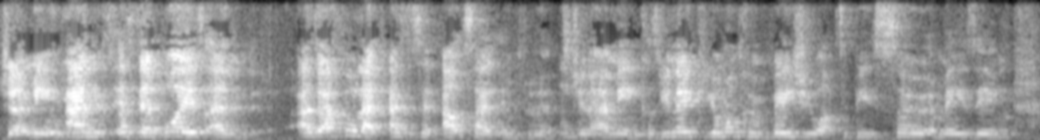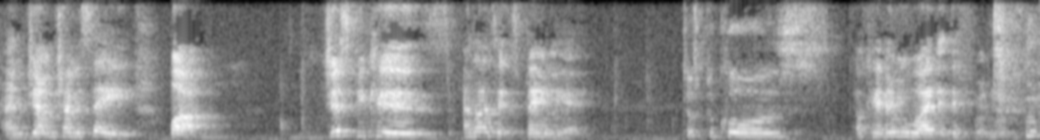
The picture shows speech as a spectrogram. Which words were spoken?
Do you know what I mean? and it's it's, their boys and I, I feel like as I said outside influence do you know what I mean because you know your mom can raise you up to be so amazing and you know I'm trying to say but just because I don't know how to explain it just because okay let me word it differently.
